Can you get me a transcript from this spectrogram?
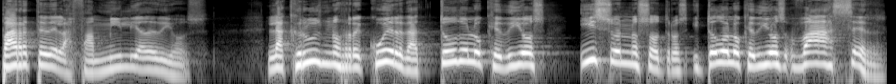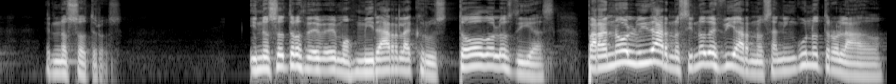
parte de la familia de Dios. La cruz nos recuerda todo lo que Dios hizo en nosotros y todo lo que Dios va a hacer en nosotros. Y nosotros debemos mirar la cruz todos los días para no olvidarnos y no desviarnos a ningún otro lado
